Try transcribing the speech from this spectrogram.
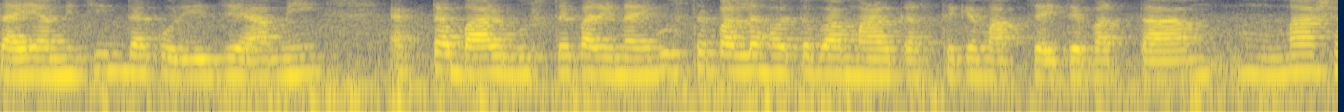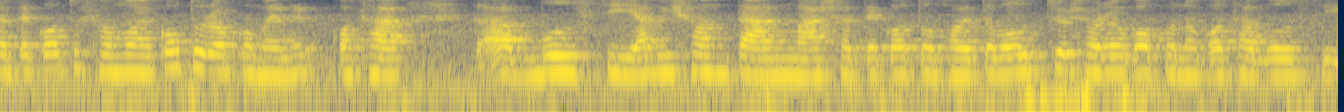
তাই আমি চিন্তা করি যে আমি একটা বার বুঝতে পারি নাই। বুঝতে পারলে হয়তো বা মার কাছ থেকে মাপ চাইতে পারতাম। মার সাথে কত সময়, কত রকমের কথা বলছি। আমি সন্তান, মার সাথে কত হয়তো বা উচ্চ স্বরেও কখনো কথা বলছি।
